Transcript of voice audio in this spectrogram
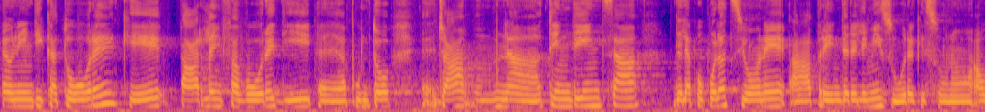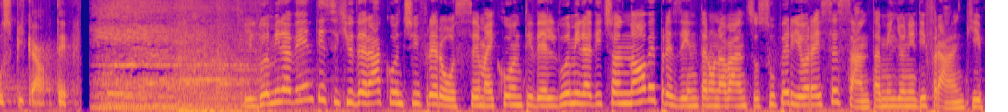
è un indicatore che parla in favore di eh, appunto eh, già una tendenza della popolazione a prendere le misure che sono auspicate. Il 2020 si chiuderà con cifre rosse, ma i conti del 2019 presentano un avanzo superiore ai 60 milioni di franchi.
